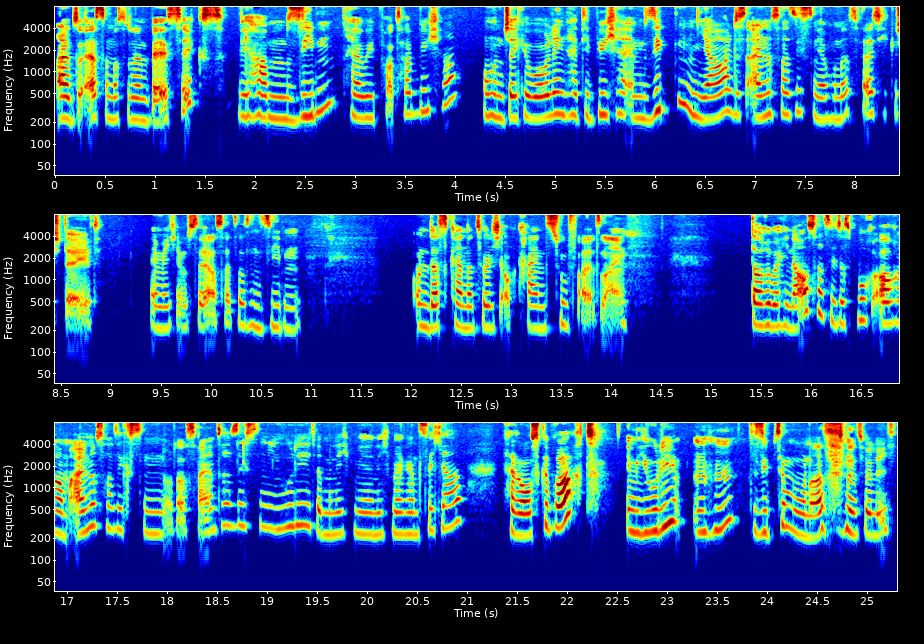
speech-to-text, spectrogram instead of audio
Also erst einmal zu den Basics. Wir haben sieben Harry Potter Bücher und J.K. Rowling hat die Bücher im siebten Jahr des 21. Jahrhunderts fertiggestellt, nämlich im Jahr 2007. Und das kann natürlich auch kein Zufall sein. Darüber hinaus hat sie das Buch auch am 21. oder 22. Juli, da bin ich mir nicht mehr ganz sicher, herausgebracht. Im Juli, mhm, der 17. Monat natürlich.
